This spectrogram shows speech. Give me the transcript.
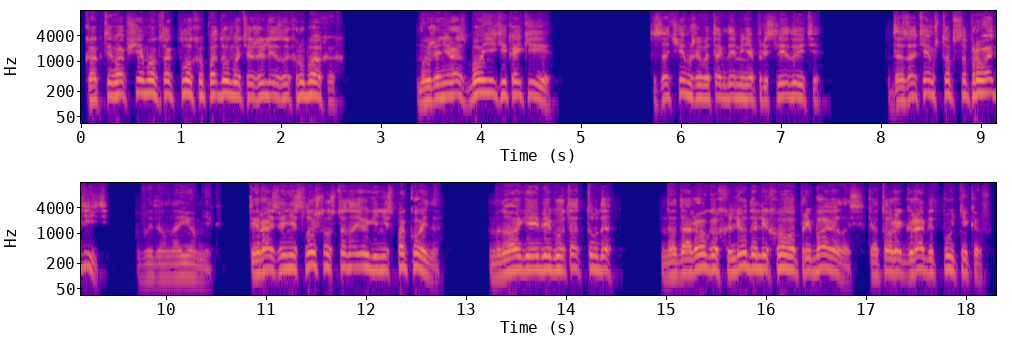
Как ты вообще мог так плохо подумать о железных рубахах?» Мы же не разбойники какие. Зачем же вы тогда меня преследуете? «Да за тем, чтоб сопроводить», — выдал наемник. «Ты разве не слышал, что на юге неспокойно? Многие бегут оттуда. На дорогах люда лихого прибавилось, который грабит путников.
